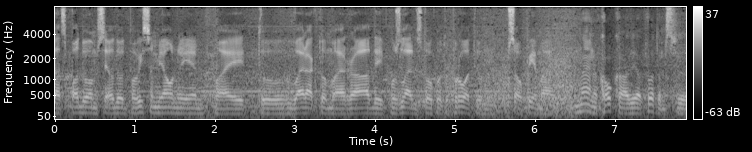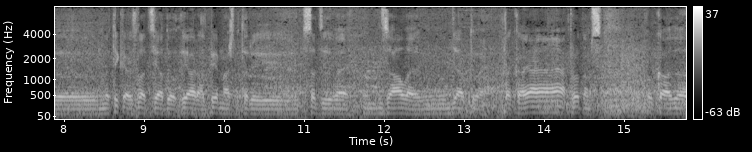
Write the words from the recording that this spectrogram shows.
kāds padoms jau dod pavisam jaunajiem, vai tu vairāk tomēr rādi uz ledus to, ko tu proti? un savu piemēru? Nē, nu kaut kādā jau, protams, ne tikai uz ledus jādod, jārāda piemērs, bet arī sadzīvē, zālē, ģērbtuvē. Tā kā, jā, jā, jā, protams, kaut kāda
